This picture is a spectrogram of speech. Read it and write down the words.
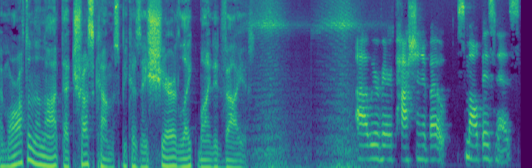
And more often than not, that trust comes because they share like minded values. Uh, we were very passionate about small business.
